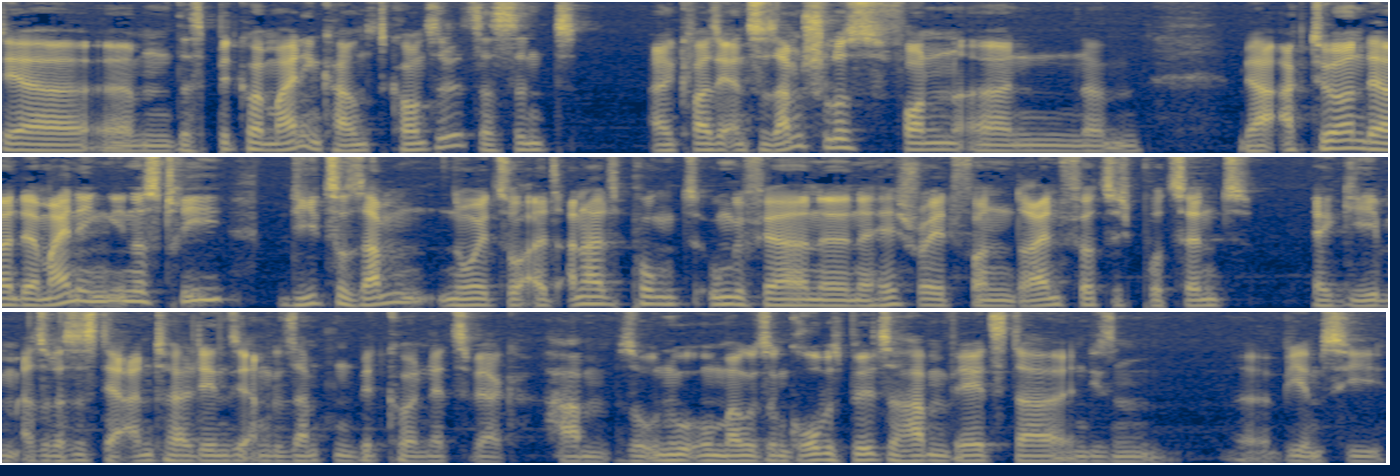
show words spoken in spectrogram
der, ähm, des Bitcoin Mining Councils. Das sind ein, quasi ein Zusammenschluss von ähm, ja, Akteuren der, der Mining-Industrie, die zusammen nur jetzt so als Anhaltspunkt ungefähr eine, eine Hashrate von 43 Prozent ergeben. Also das ist der Anteil, den sie am gesamten Bitcoin-Netzwerk haben. So nur um mal so ein grobes Bild zu haben, wer jetzt da in diesem äh, BMC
